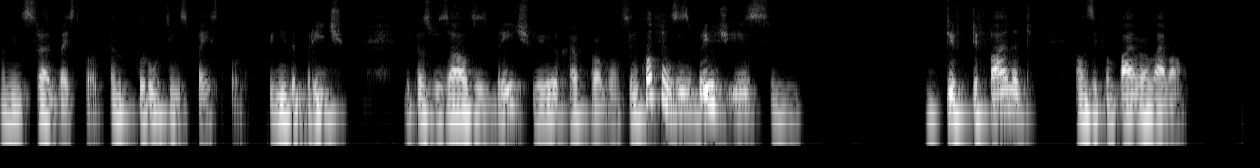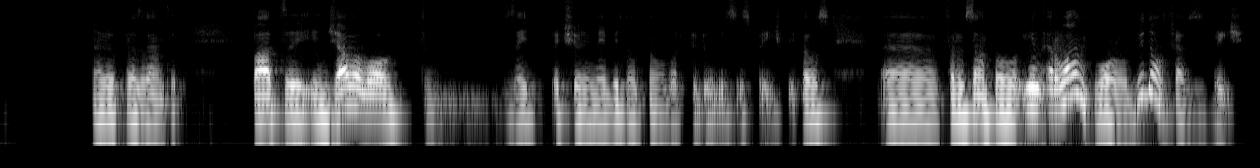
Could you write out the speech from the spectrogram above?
I mean thread-based code and coroutines-based code. We need a bridge because without this bridge, we will have problems. In Kotlin, this bridge is de defined on the compiler level. I will present it. But in Java world, they actually maybe don't know what to do with this bridge because uh, for example, in Erlang world, we don't have this bridge.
